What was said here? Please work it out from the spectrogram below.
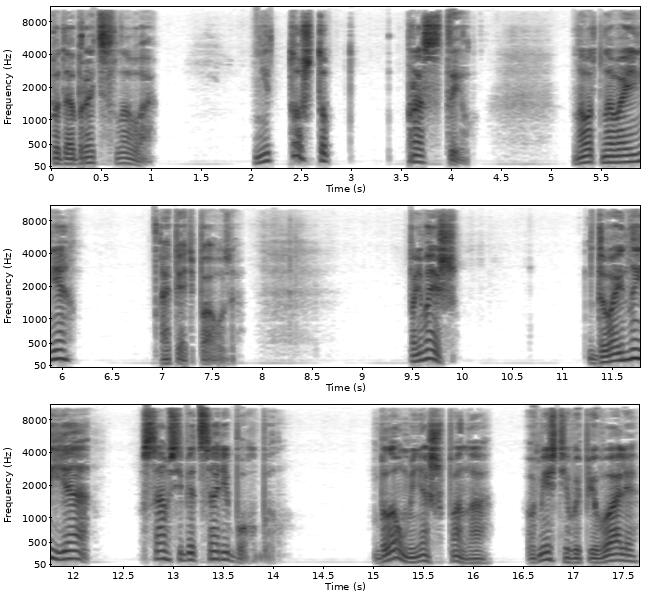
подобрать слова. Не то, что простыл, но вот на войне опять пауза. Понимаешь, до войны я сам себе царь и бог был. Была у меня шпана, вместе выпивали,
